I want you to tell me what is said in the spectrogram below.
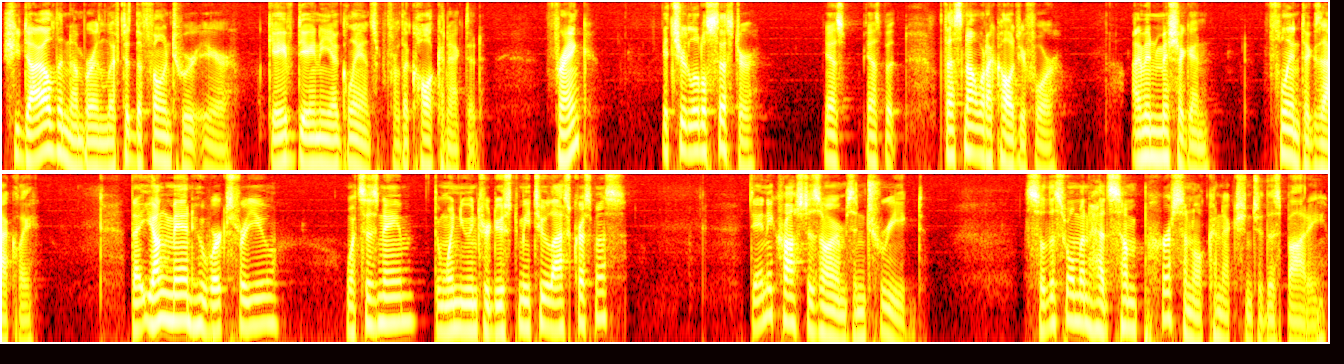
She dialed the number and lifted the phone to her ear, gave Danny a glance before the call connected. Frank? It's your little sister. Yes, yes, but, that's not what I called you for. I'm in Michigan. Flint, exactly. That young man who works for you, what's his name? The one you introduced me to last Christmas? Danny crossed his arms, intrigued. So this woman had some personal connection to this body.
